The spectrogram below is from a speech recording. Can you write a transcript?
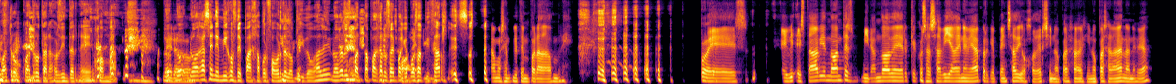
Cuatro, cuatro tarados de internet, Juanma. No, Pero- no- no hagas enemigos de paja, por favor, te lo pido, ¿vale? No hagas espantapájaros ahí para que puedas atizarles. Estamos en pretemporada, hombre. Pues estaba viendo antes, mirando a ver qué cosas había de NBA, porque he pensado, digo, joder, si no pasa, si no pasa nada en la NBA.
